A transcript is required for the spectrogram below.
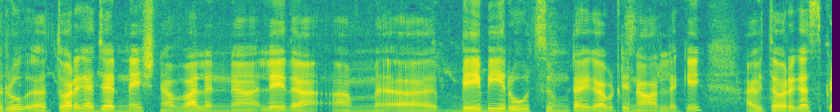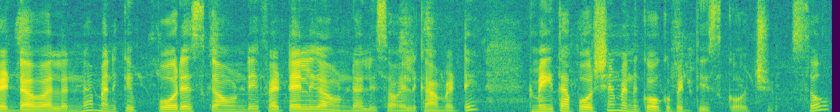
రూ త్వరగా జర్మినేషన్ అవ్వాలన్నా లేదా బేబీ రూట్స్ ఉంటాయి కాబట్టి నార్లకి అవి త్వరగా స్ప్రెడ్ అవ్వాలన్నా మనకి పోరస్గా ఉండి ఫెర్టైల్గా ఉండాలి సాయిల్ కాబట్టి మిగతా పోర్షన్ మనకు ఒకపిటి తీసుకోవచ్చు. సో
